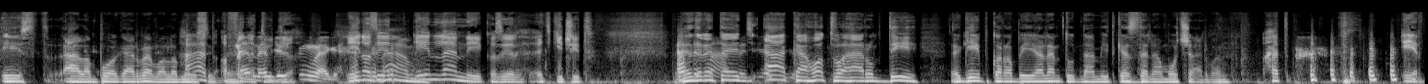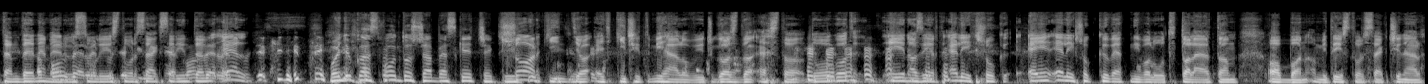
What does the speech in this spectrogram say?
észt állampolgár, bevallom hát, őszintén. a fene nem, nem meg. Én azért, nem. én lennék azért egy kicsit. Hát Endre, te egy AK-63D gépkarabéjjal nem tudnám mit kezdeni a mocsárban. Hát értem, de nem erről szól Észtország szerintem. El... Mondjuk az fontosabb, ez kétség. Sarkítja egy kicsit Mihálovics gazda ezt a dolgot. Én azért elég sok, elég sok követnivalót találtam abban, amit Észtország csinál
